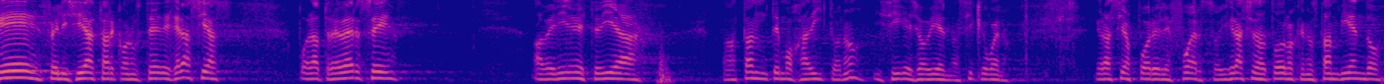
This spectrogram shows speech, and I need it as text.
Qué felicidad estar con ustedes. Gracias por atreverse a venir en este día bastante mojadito, ¿no? Y sigue lloviendo. Así que bueno, gracias por el esfuerzo y gracias a todos los que nos están viendo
